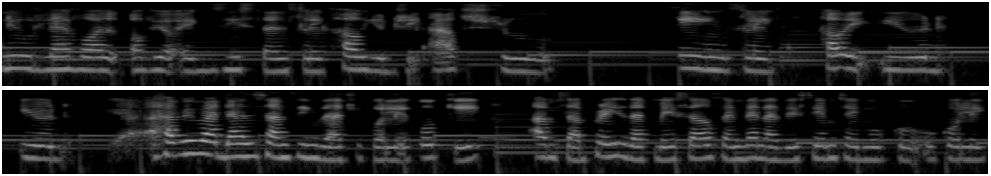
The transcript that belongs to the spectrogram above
new level of your existence like how you'd react to things like how you'd you'd have you ever done something that you uko like okay i'm surprised at myself and then at the same time uko, uko like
